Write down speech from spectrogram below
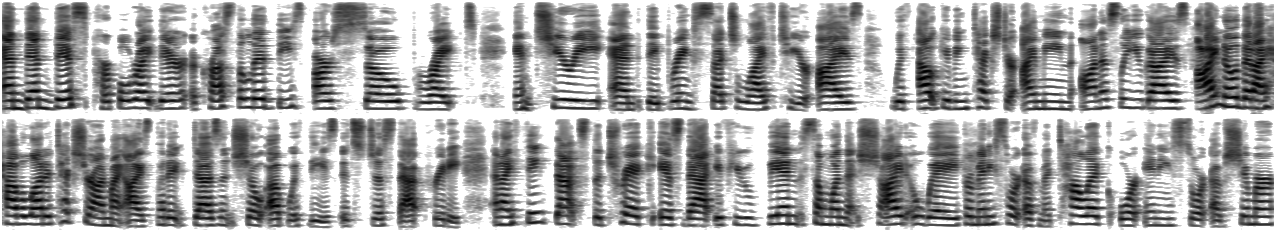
And then this purple right there across the lid, these are so bright and cheery and they bring such life to your eyes without giving texture. I mean honestly you guys i know that i have a lot of texture on my eyes but it doesn't show up with these. It's just that pretty. And i think that's the trick is that if you've been someone that shied away from any sort of metallic or any sort of shimmer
